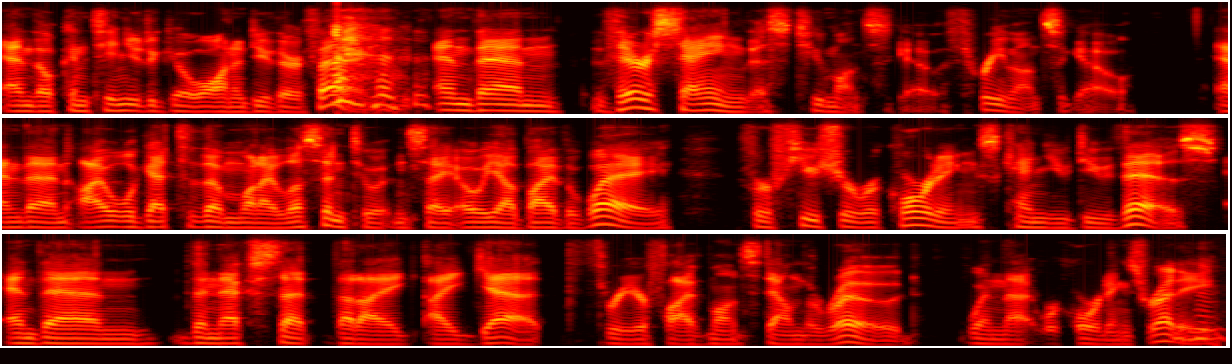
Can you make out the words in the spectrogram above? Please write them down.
And they'll continue to go on and do their thing. and then they're saying this two months ago, three months ago. And then I will get to them when I listen to it and say, Oh, yeah, by the way, for future recordings, can you do this? And then the next set that I, I get three or five months down the road when that recording's ready, Mhm.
